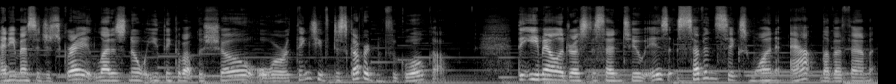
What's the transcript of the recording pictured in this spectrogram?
Any message is great. Let us know what you think about the show or things you've discovered in Fukuoka. The email address to send to is 761 at lovefm.co.jp.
